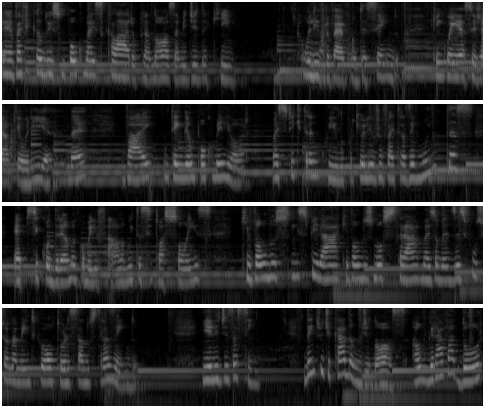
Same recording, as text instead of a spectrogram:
É, vai ficando isso um pouco mais claro para nós à medida que o livro vai acontecendo. Quem conhece já a teoria, né, vai entender um pouco melhor. Mas fique tranquilo, porque o livro vai trazer muitas é psicodrama, como ele fala, muitas situações que vão nos inspirar, que vão nos mostrar mais ou menos esse funcionamento que o autor está nos trazendo. E ele diz assim: Dentro de cada um de nós há um gravador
